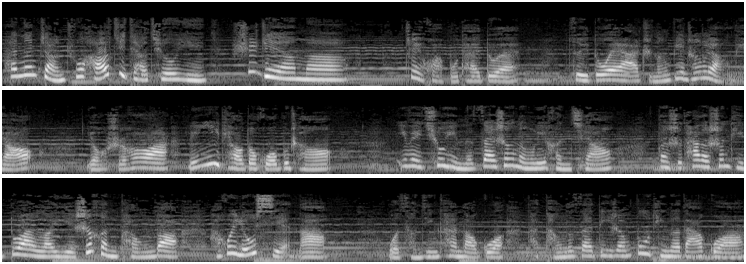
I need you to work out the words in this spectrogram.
还能长出好几条蚯蚓，是这样吗？这话不太对，最多呀，只能变成两条。有时候啊，连一条都活不成，因为蚯蚓的再生能力很强，但是它的身体断了也是很疼的，还会流血呢。我曾经看到过它疼得在地上不停地打滚儿，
